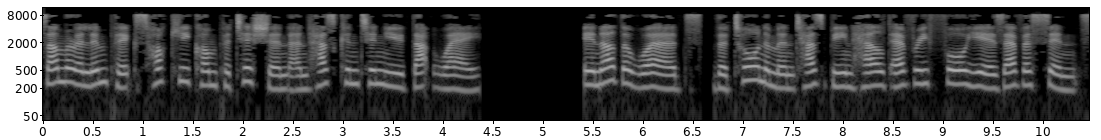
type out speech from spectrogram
Summer Olympics hockey competition and has continued that way. In other words, the tournament has been held every four years ever since.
